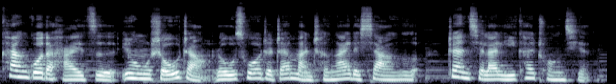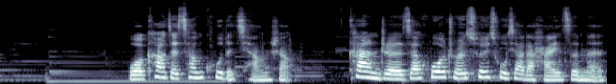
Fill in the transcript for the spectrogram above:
看过的孩子用手掌揉搓着沾满尘埃的下颚，站起来离开窗前。我靠在仓库的墙上，看着在豁锤催促下的孩子们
